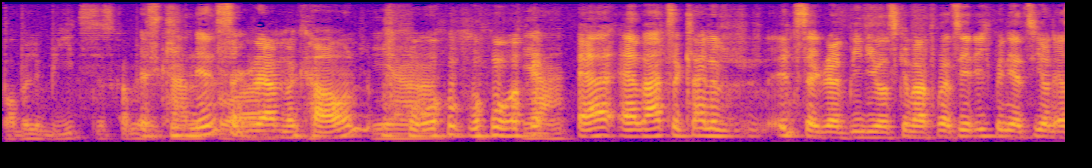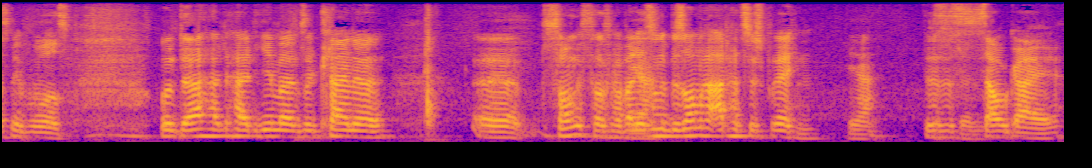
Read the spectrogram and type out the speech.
Bobble Beats, das kommt mir Es gibt einen. Instagram-Account, Ja. wo, wo Ja. er, er hat so kleine Instagram-Videos gemacht, wo er erzählt, ich bin jetzt hier und esse mir Wurst. Und da hat halt jemand so kleine äh, Songs draus gemacht, weil Ja. er so eine besondere Art hat zu sprechen. Ja. Das Das ist stimmt. saugeil.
